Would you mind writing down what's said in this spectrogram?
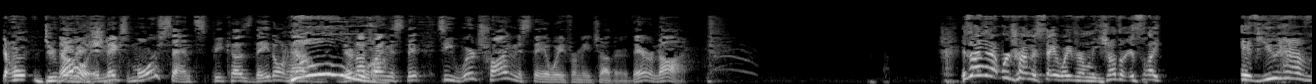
don't do No, it shit. makes more sense because they don't have. No! They're not trying to stay. See, we're trying to stay away from each other. They're not. It's not even that we're trying to stay away from each other. It's like, if you have,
